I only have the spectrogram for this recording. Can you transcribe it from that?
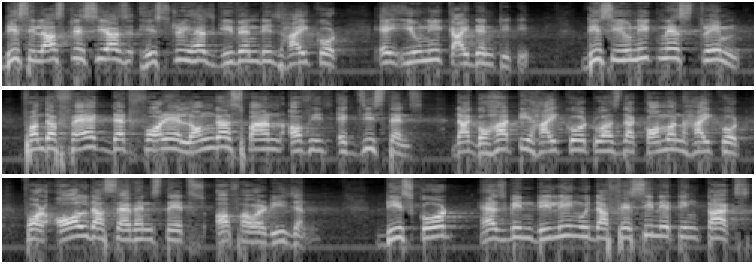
This illustrious history has given this high court a unique identity. This uniqueness stems from the fact that for a longer span of its existence, the Guwahati High Court was the common high court for all the seven states of our region. This court has been dealing with the fascinating task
